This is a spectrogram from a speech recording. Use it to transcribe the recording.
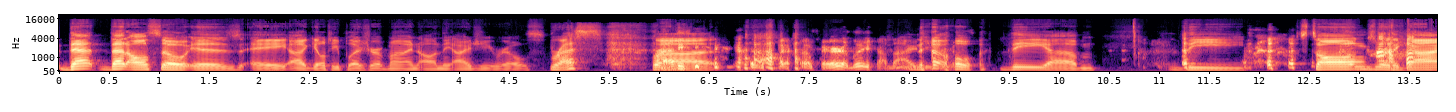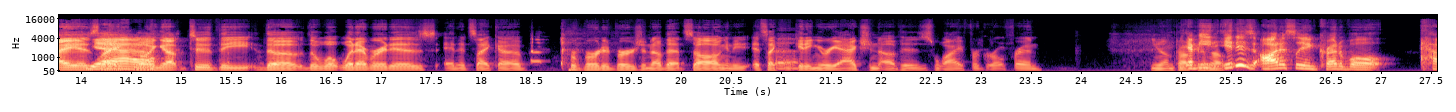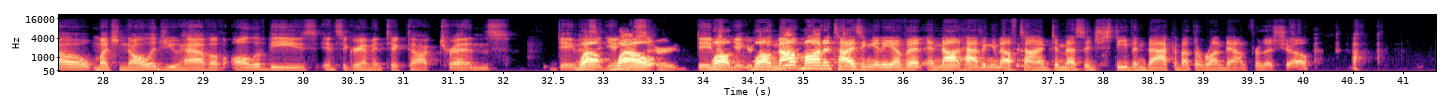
that that also is a uh, guilty pleasure of mine on the IG reels. Breasts. Uh, Apparently, on the IG. no, the um, the songs where the guy is Yeah. like going up to the the the wha- whatever it is, and it's like a perverted version of that song, and he, it's like Uh. getting a reaction of his wife or girlfriend. You know what I'm talking. I mean, about? it is honestly incredible how much knowledge you have of all of these Instagram and TikTok trends, David. Well- yet well- David, well, well, not busy. monetizing any of it and not having enough time to message Steven back about the rundown for this show.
